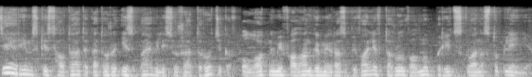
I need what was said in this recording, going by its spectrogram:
Те римские солдаты, которые избавились уже от дротиков, плотными фалангами флангами разбивали вторую волну бритского наступления.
